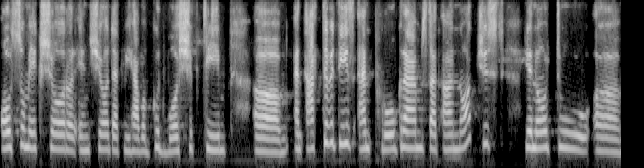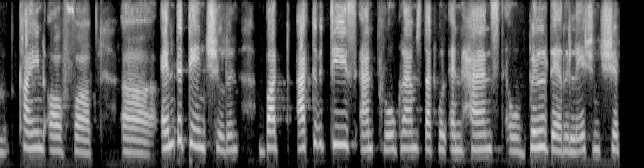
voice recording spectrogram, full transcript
also make sure or ensure that we have a good worship team um, and activities and programs that are not just you know to um, kind of uh, uh, entertain children but activities and programs that will enhance or build their relationship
